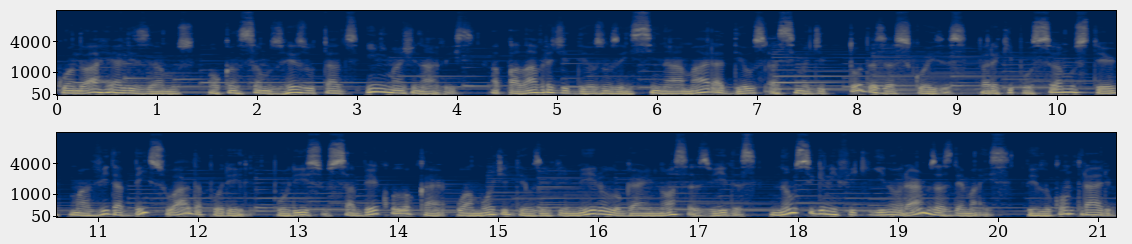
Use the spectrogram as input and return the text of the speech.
quando a realizamos, alcançamos resultados inimagináveis. A palavra de Deus nos ensina a amar a Deus acima de todas as coisas, para que possamos ter uma vida abençoada por Ele. Por isso, saber colocar o amor de Deus em primeiro lugar em nossas vidas não significa ignorarmos as demais. Pelo contrário,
